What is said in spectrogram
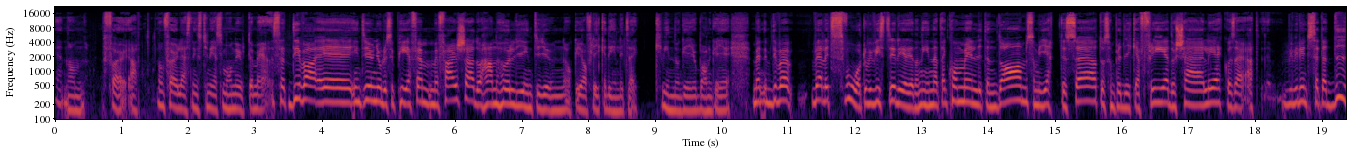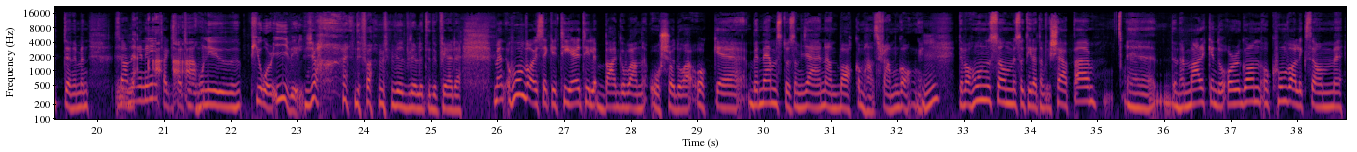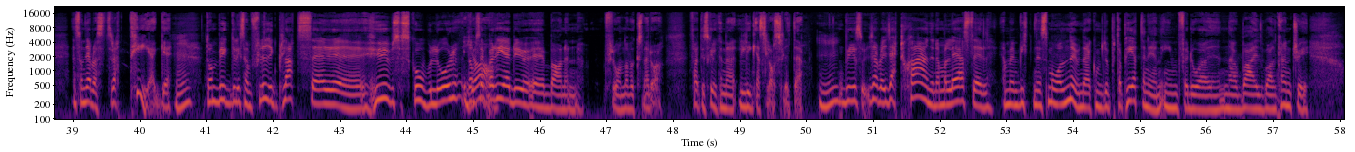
Eh, någon för, ja, någon föreläsningsturné som hon är ute med. Så det var, eh, intervjun gjordes i P5 med Farshad och han höll i intervjun och jag flikade in lite kvinnogrejer och barngrejer. Men det var väldigt svårt och vi visste det redan innan. Att det kommer en liten dam som är jättesöt och som predikar fred och kärlek. Och så här, att, vi vill ju inte sätta dit henne men sanningen är faktiskt att hon... hon är ju pure evil. Ja, det var, vi blev lite duperade. Men hon var ju sekreterare till Bhagwan Osho då och eh, benämns då som hjärnan bakom hans framgång. Mm. Det var hon som såg till att de fick köpa eh, den här marken då, Oregon och hon var liksom en sån jävla strateg. Mm. De byggde liksom flygplatser, eh, hus, skolor. De ja. separerade ju eh, barnen från de vuxna då. För att det skulle kunna ligga loss lite. Mm. Det är så jävla hjärtskärande när man läser ja, men vittnesmål nu när det kommer upp på tapeten igen inför då Now Wild Wild Country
